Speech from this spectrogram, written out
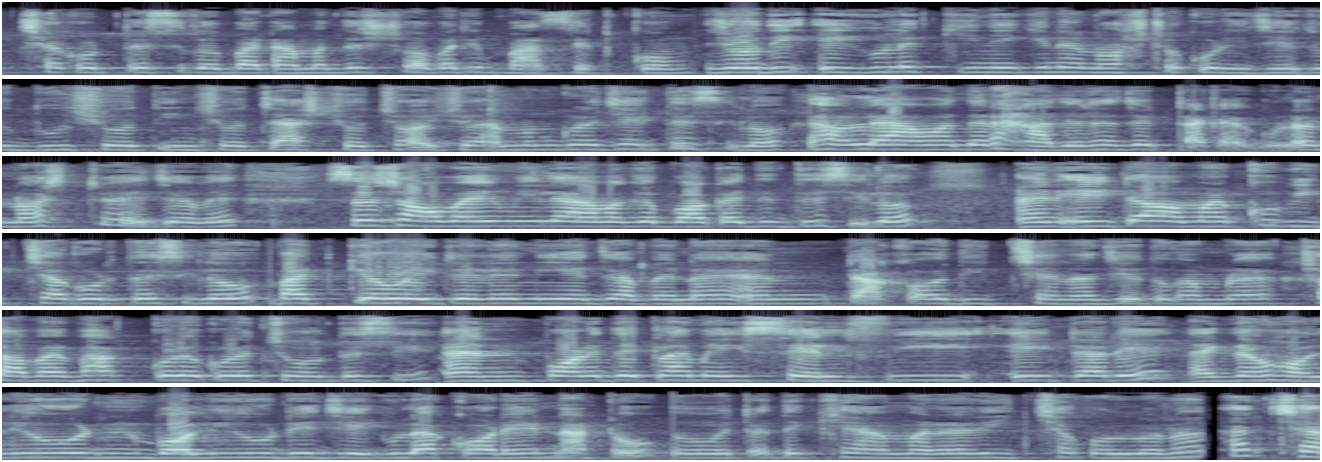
ইচ্ছা করতেছিল বাট আমাদের সবারই বাজেট কম। যদি এইগুলো কিনে কিনে নষ্ট করি, যেহেতু দুশো, তিনশো, চারশো, ছয়শো, এমন করে চাইতেছিল, তাহলে আমাদের হাজার হাজার টাকাগুলো নষ্ট হয়ে যাবে। সো সবাই মিলে আমাকে বকা দিতেছিল অ্যান্ড এইটাও আমার খুব ইচ্ছা করতেছিল বাট কেউ এইটারে নিয়ে যাবে না অ্যান্ড টাকাও দিচ্ছে না, যেহেতু আমরা সবাই ভাগ করে করে চলতেছি অ্যান্ড পরে দেখলাম এই সেলফি এইটারে একদম হলিউড বলিউডে যেগুলা করে নাটক, তো এটা দেখে আমার আর ইচ্ছা করল না। আচ্ছা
